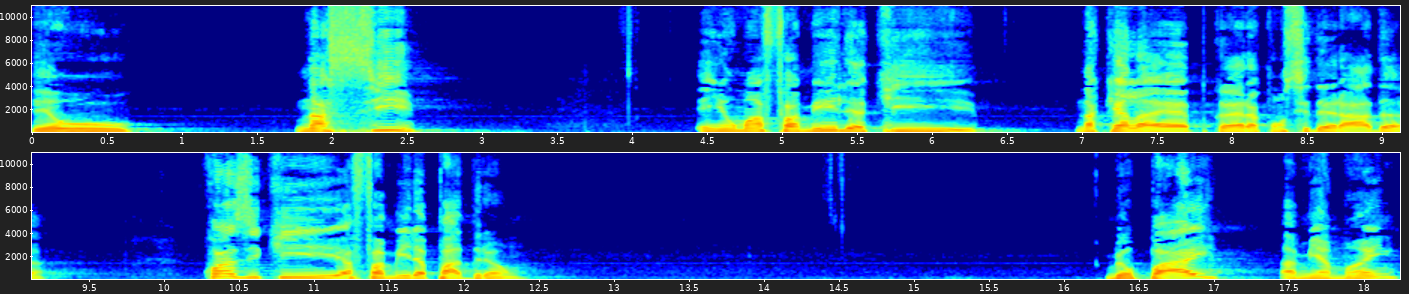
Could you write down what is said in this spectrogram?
Eu nasci em uma família que, naquela época, era considerada quase que a família padrão. Meu pai, a minha mãe,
